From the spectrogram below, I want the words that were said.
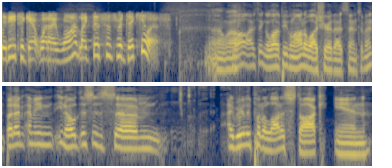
city to get what I want? Like, this is ridiculous. Uh, well, Well, I think a lot of people in Ottawa share that sentiment, but I, I mean, you know, this is. Um, I really put a lot of stock in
